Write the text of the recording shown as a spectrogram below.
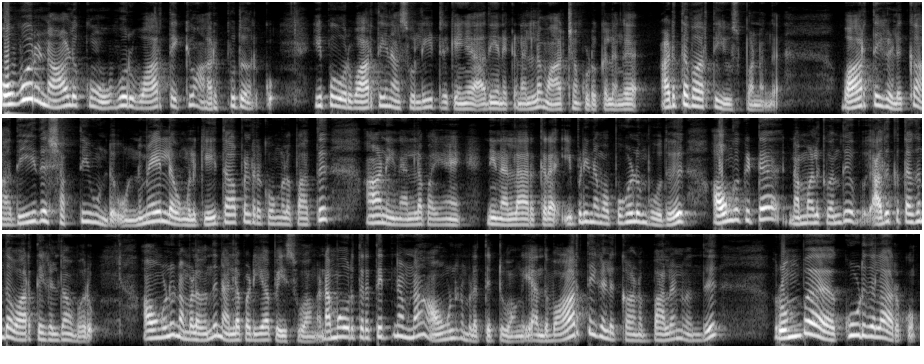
ஒவ்வொரு நாளுக்கும் ஒவ்வொரு வார்த்தைக்கும் அற்புதம் இருக்கும். இப்போ ஒரு வார்த்தையை நான் சொல்லிகிட்டு இருக்கேங்க. அது எனக்கு நல்ல மாற்றம் கொடுக்கலங்க. அடுத்த வார்த்தை யூஸ் பண்ணுங்க. வார்த்தைகளுக்கு அதீத சக்தி உண்டு. ஒன்றுமே இல்லை. உங்களுக்கு ஏத்தாப்பில் இருக்கவங்கள பார்த்து ஆ நீ நல்ல பையன். நீ நல்லா இருக்கிற. இப்படி நம்ம புகழும்போது அவங்கக்கிட்ட நம்மளுக்கு வந்து அதுக்கு தகுந்த வார்த்தைகள் தான் வரும். அவங்களும் நம்மளை வந்து நல்லபடியாக பேசுவாங்க. நம்ம ஒருத்தரை திட்டினோம்னா அவங்களும் நம்மளை திட்டுவாங்க. அந்த வார்த்தைகளுக்கான பலன் வந்து ரொம்ப கூடுதலாக இருக்கும்.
